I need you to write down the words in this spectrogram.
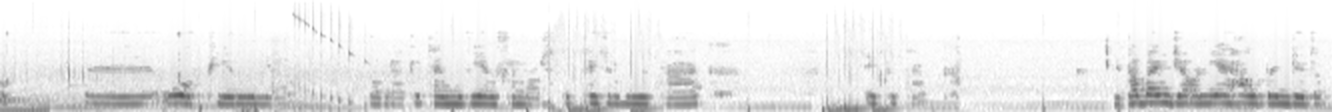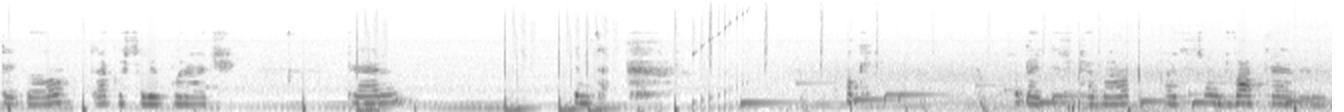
O, yy, o. Dobra, tutaj mówiłem, że może. Tutaj zrobimy tak. I tu tak. To będzie, on jechał, będzie do tego, to jakoś sobie poradzi. Ten, ten tak. Okej. Tutaj też trzeba, ale to są dwa te, więc...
